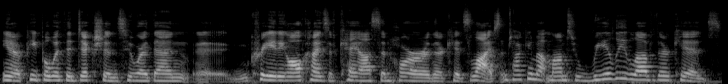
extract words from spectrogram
you know people with addictions who are then uh, creating all kinds of chaos and horror in their kids' lives. I'm talking about moms who really love their kids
